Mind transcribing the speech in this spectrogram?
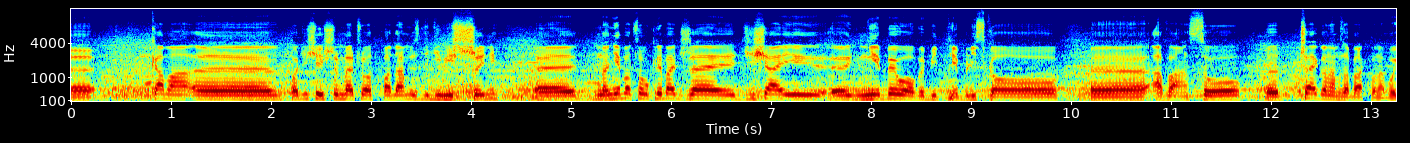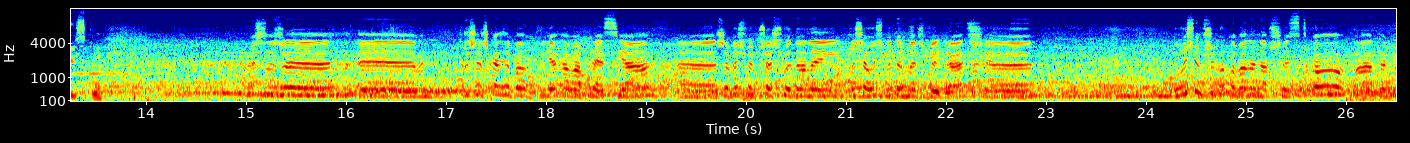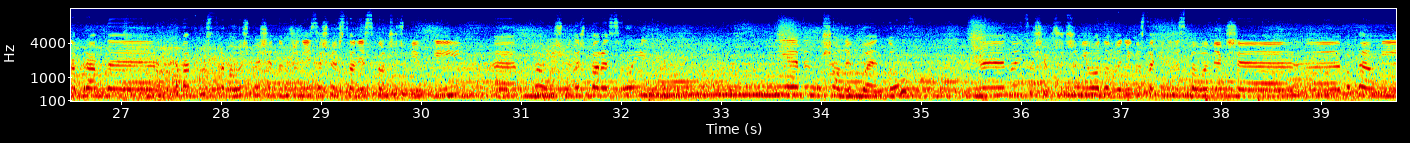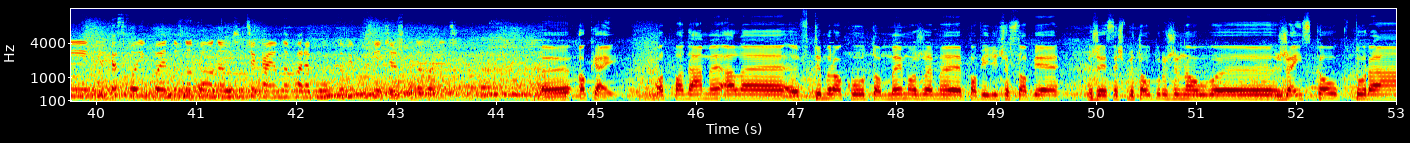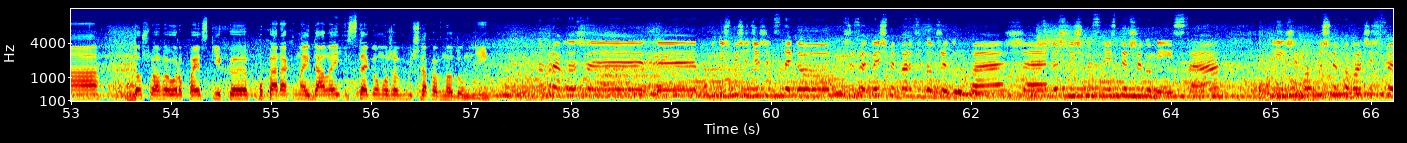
E, Kama, e, po dzisiejszym meczu odpadamy z Ligi Mistrzyń. E, no nie ma co ukrywać, że dzisiaj nie było wybitnie blisko awansu. Czego nam zabrakło na boisku? Myślę, że troszeczkę chyba wjechała presja. Żebyśmy przeszły dalej, musiałyśmy ten mecz wygrać. Byłyśmy przygotowane na wszystko, a tak naprawdę chyba frustrowałyśmy się nie skończyć piłki. E, popełniliśmy też parę swoich niewymuszonych błędów. E, No i co się przyczyniło do wyniku z takim zespołem, jak się e, popełni kilka swoich błędów, no to one już uciekają na parę punktów i później ciężko dogonić. E, Okej, odpadamy, ale w tym roku to my możemy powiedzieć o sobie, że jesteśmy tą drużyną e, żeńską, która doszła w europejskich e, pucharach najdalej i z tego możemy być na pewno dumni. To prawda, że e, powinniśmy się cieszyć z tego, że zagraliśmy bardzo dobrze grupę, że wyszliśmy z niej z pierwszego miejsca i że mogłyśmy powalczyć w,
